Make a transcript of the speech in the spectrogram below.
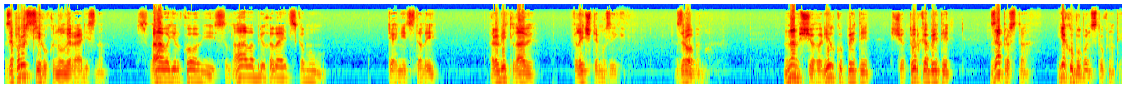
запорожці гукнули радісно. Слава Юркові, слава Брюховецькому! Тягніть столи, робіть лави, кличте музики. Зробимо. Нам що горілку пити, що турка бити, запросто, як у бубон стукнути.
